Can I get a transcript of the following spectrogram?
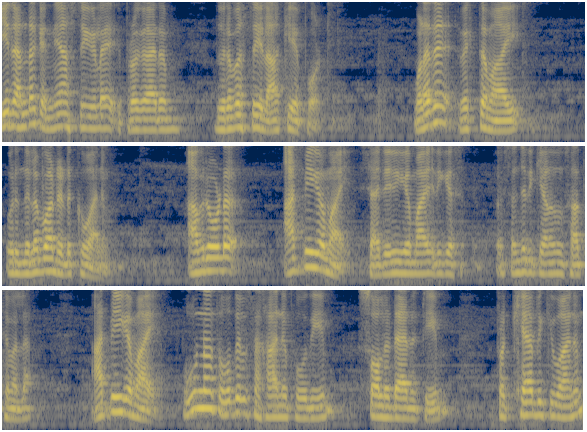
ഈ രണ്ട് കന്യാസ്ത്രീകളെ ഇപ്രകാരം ദുരവസ്ഥയിലാക്കിയപ്പോൾ വളരെ വ്യക്തമായി ഒരു നിലപാടെടുക്കുവാനും അവരോട് ആത്മീകമായി ശാരീരികമായി എനിക്ക് സഞ്ചരിക്കാനൊന്നും സാധ്യമല്ല. ആത്മീകമായി പൂർണ തോതിൽ സഹാനുഭൂതിയും സോളിഡാരിറ്റിയും പ്രഖ്യാപിക്കുവാനും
